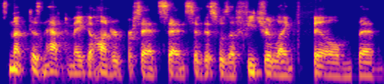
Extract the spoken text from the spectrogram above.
it's not doesn't have to make hundred percent sense. If this was a feature length film, then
